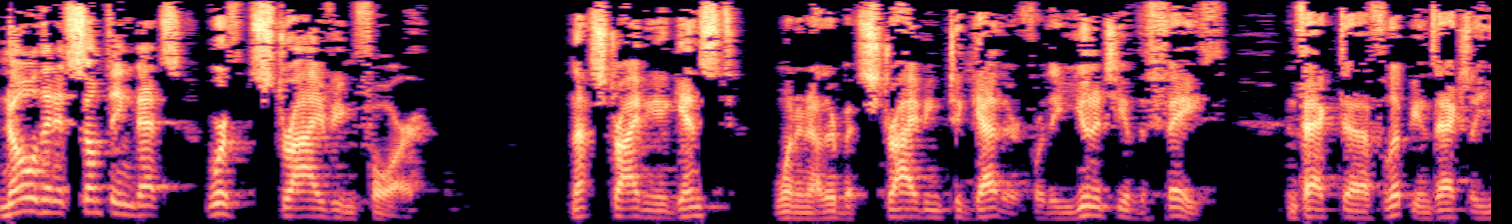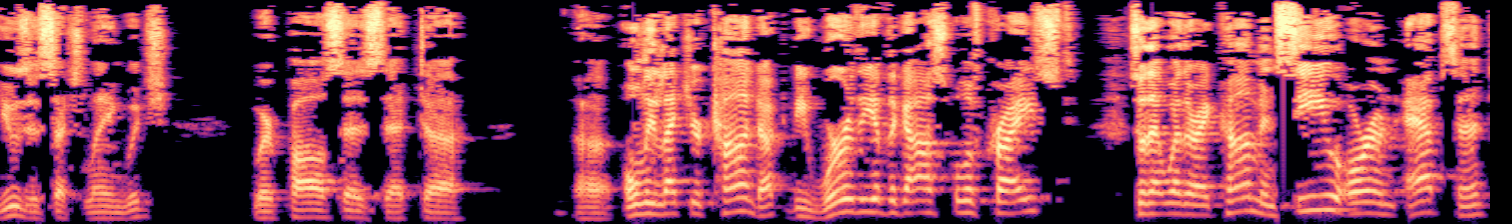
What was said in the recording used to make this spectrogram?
Know that it's something that's worth striving for. Not striving against one another, but striving together for the unity of the faith. In fact, uh, Philippians actually uses such language where Paul says that uh, uh, only let your conduct be worthy of the gospel of Christ, so that whether I come and see you or am absent,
